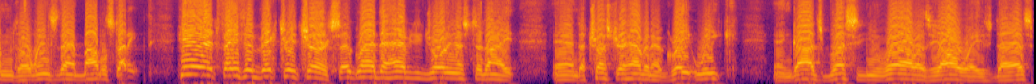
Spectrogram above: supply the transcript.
welcome to Wednesday Bible Study here at Faith and Victory Church. So glad to have you joining us tonight. And I trust you're having a great week and God's blessing you well as he always does.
